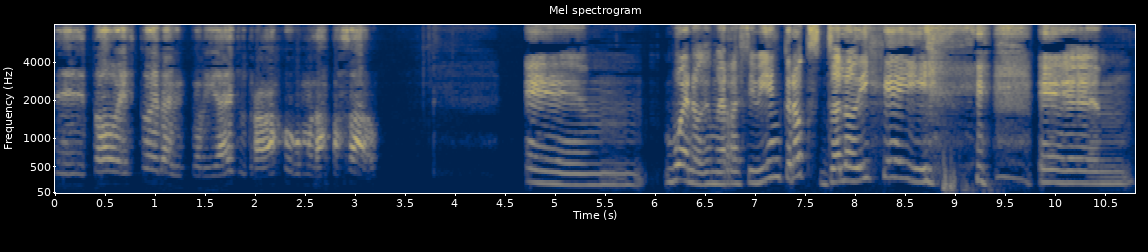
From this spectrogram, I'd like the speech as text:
de todo esto de la virtualidad de tu trabajo, ¿cómo lo has pasado? Em, bueno, que me recibí en Crocs, ya lo dije y em,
